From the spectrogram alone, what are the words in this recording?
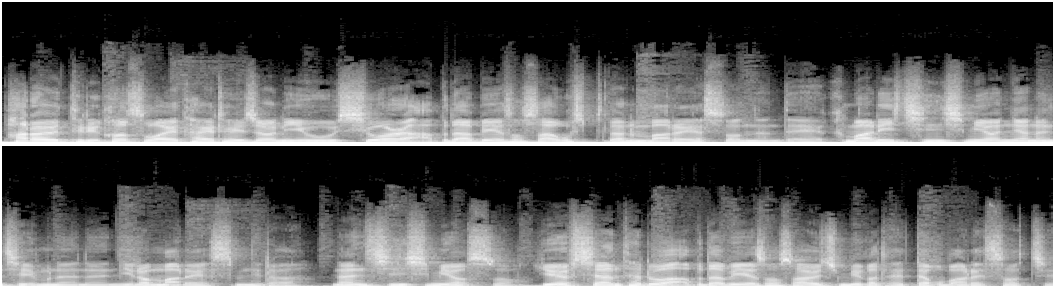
8월 드리커스와의 타이틀전 이후 10월 아부다비에서 싸우고 싶다는 말을 했었는데 그 말이 진심이었냐는 질문에는 이런 말을 했습니다. 난 진심이었어. UFC한테도 아부다비에서 싸울 준비가 됐다고 말했었지.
